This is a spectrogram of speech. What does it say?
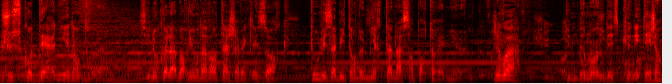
jusqu'au dernier d'entre eux. Si nous collaborions davantage avec les orques, tous les habitants de Myrtana s'en porteraient mieux. Je vois. Tu me demandes d'espionner tes gens.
